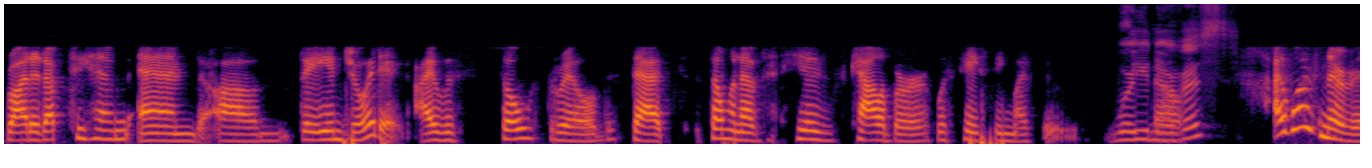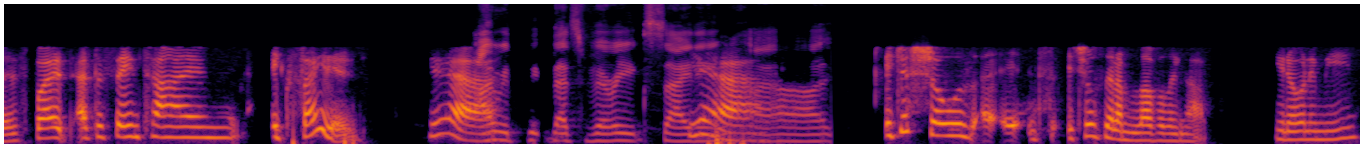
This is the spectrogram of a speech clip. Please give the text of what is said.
brought it up to him, and um, they enjoyed it. I was so thrilled that someone of his caliber was tasting my food. Were you so nervous? I was nervous, but at the same time, excited. Yeah, I would think that's very exciting. Yeah, uh, it just shows uh, it shows that I'm leveling up. You know what I mean?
